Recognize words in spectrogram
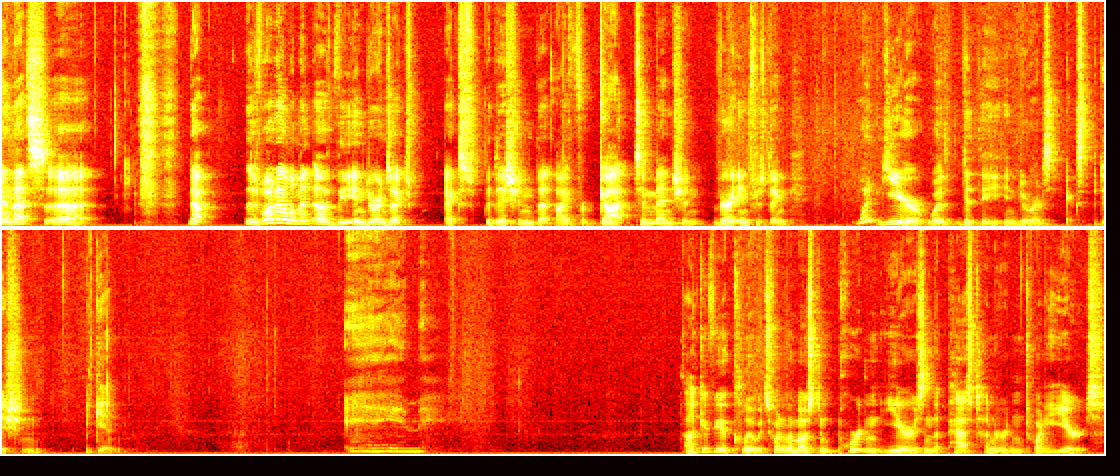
and that's uh, now. There's one element of the endurance ex- expedition that I forgot to mention. Very interesting. What year was did the endurance expedition begin? Um, I'll give you a clue. It's one of the most important years in the past 120 years.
